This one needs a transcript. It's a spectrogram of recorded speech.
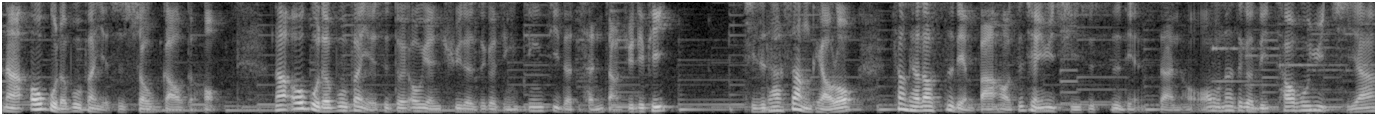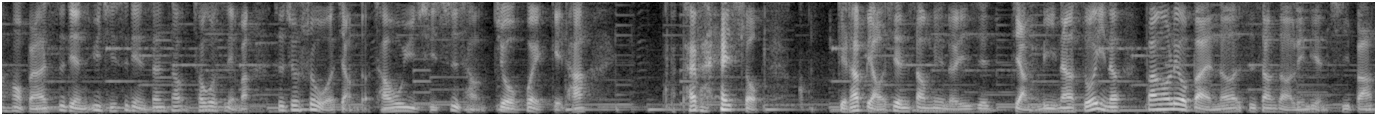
那欧股的部分也是收高的吼，那欧股的部分也是对欧元区的这个经经济的成长 GDP，其实它上调喽，上调到四点八哈，之前预期是四点三哈，哦，那这个离超乎预期啊，哈，本来四点预期四点三超超过四点八，这就是我讲的超乎预期，市场就会给它拍拍手。给它表现上面的一些奖励，那所以呢，泛欧六百呢是上涨零点七八，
